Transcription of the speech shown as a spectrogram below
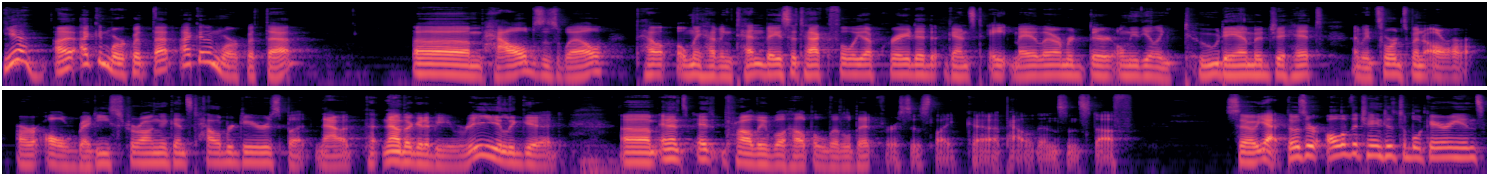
Yeah, I, I, can work with that. I can work with that. Um, Halbs as well, only having 10 base attack fully upgraded against 8 melee armor, they're only dealing 2 damage a hit. I mean, swordsmen are are already strong against halberdiers, but now now they're going to be really good. Um, and it probably will help a little bit versus like uh, paladins and stuff. So yeah, those are all of the changes to Bulgarians.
